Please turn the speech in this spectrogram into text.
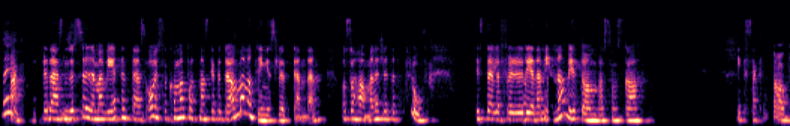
Nej. Det är där som du säger, man vet inte ens, oj så kommer man på att man ska bedöma någonting i slutändan och så har man ett litet prov istället för redan innan veta om vad som ska exakt vad.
